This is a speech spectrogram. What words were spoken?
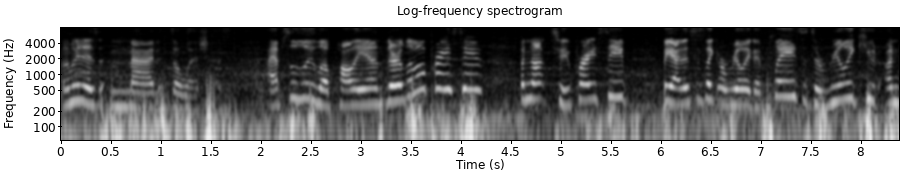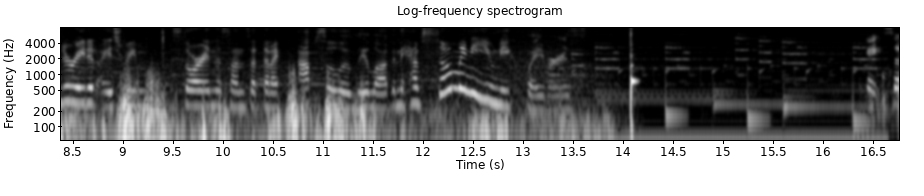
I mean, it is mad delicious. I absolutely love Polly Ann's. They're a little pricey, but not too pricey. But yeah, this is like a really good place. It's a really cute, underrated ice cream store in the Sunset that I absolutely love. And they have so many unique flavors. Okay, so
